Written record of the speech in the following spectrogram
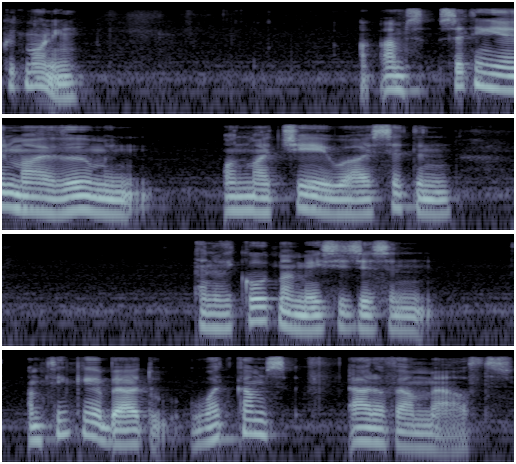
Good morning. I'm sitting here in my room in, on my chair where I sit and and record my messages and I'm thinking about what comes out of our mouths.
